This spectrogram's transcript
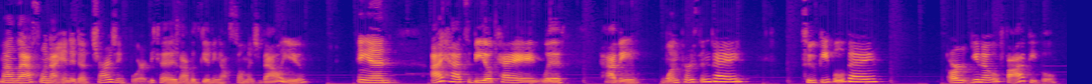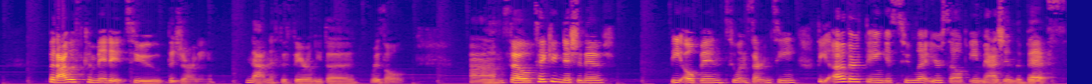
My last one I ended up charging for it because I was giving out so much value. And I had to be okay with having one person pay, two people pay, or, you know, five people. But I was committed to the journey, not necessarily the result. Um, so take initiative, be open to uncertainty. The other thing is to let yourself imagine the best.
